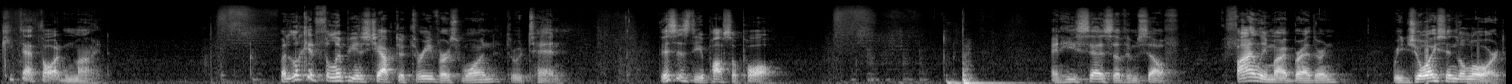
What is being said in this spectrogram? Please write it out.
Keep that thought in mind. But look at Philippians chapter 3 verse 1 through 10. This is the apostle Paul. And he says of himself, "Finally, my brethren, rejoice in the Lord.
